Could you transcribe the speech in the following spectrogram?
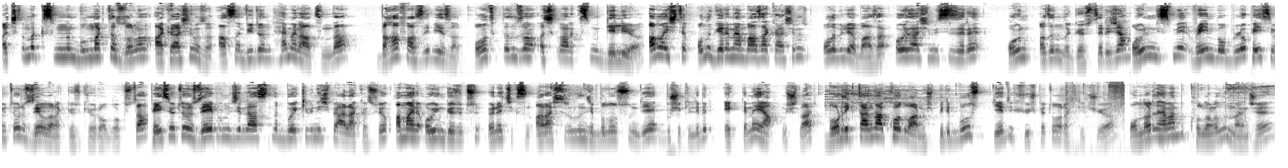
Açıklama kısmını bulmakta zorlanan arkadaşlarımız var. Aslında videonun hemen altında daha fazla bir yazı var. Onu tıkladığınız zaman açıklama kısmı geliyor. Ama işte onu göremeyen bazı arkadaşlarımız olabiliyor bazen. O yüzden şimdi sizlere oyun adını da göstereceğim. Oyunun ismi Rainbow Block Space Simulator Z olarak gözüküyor Roblox'ta. Space Simulator Z yapımcılığıyla aslında bu ekibin hiçbir alakası yok. Ama hani oyun gözüksün, öne çıksın, araştırılınca bulunsun diye bu şekilde bir ekleme yapmışlar. Bu arada iki tane daha kod varmış. Biri Boost, diğeri de Huge Pet olarak geçiyor. Onları da hemen bir kullanalım bence.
